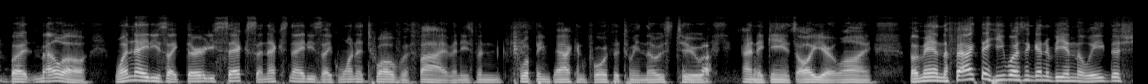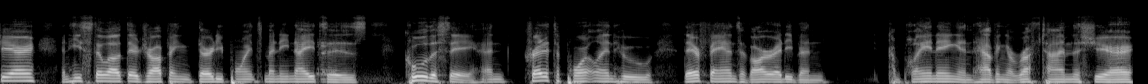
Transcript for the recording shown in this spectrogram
But Melo, one night he's like 36, the next night he's like 1 to 12 with 5, and he's been flipping back and forth between those two kind of games all year long. But man, the fact that he wasn't going to be in the league this year and he's still out there dropping 30 points many nights is cool to see. And credit to Portland, who their fans have already been complaining and having a rough time this year.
